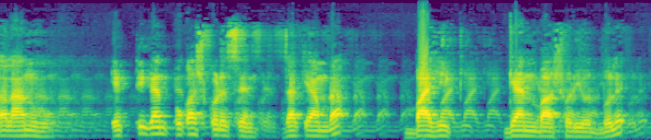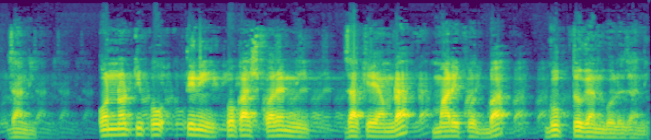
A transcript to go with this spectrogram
তাআলা আনহু একটি জ্ঞান প্রকাশ করেছেন, যাকে আমরা বাহিক জ্ঞান বা শরীয়ত বলে জানি। অন্যটি তিনি প্রকাশ করেননি, যাকে আমরা মারিফত বা গুপ্ত জ্ঞান বলে জানি।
